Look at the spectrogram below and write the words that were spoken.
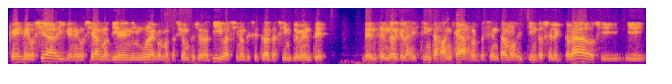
que es negociar y que negociar no tiene ninguna connotación peyorativa, sino que se trata simplemente de entender que las distintas bancadas representamos distintos electorados y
